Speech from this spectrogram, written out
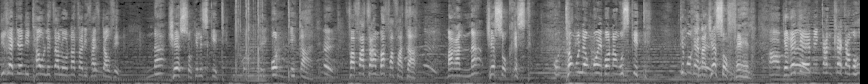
di rekeng dithaole tsa lona tsa di-5 000 nna jesu ke le sekete? O ntekane fafatsang ba fafatsang. Mara nna jesu kreste ntho ngwe le nngwe o e bonang o sekete ke morena jesu fela. Kereke e emeng ka ntle ka mo.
